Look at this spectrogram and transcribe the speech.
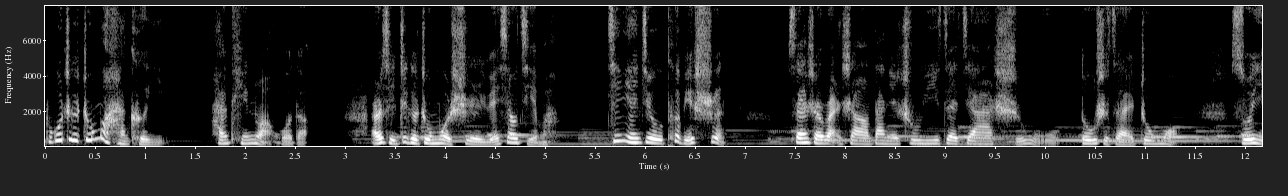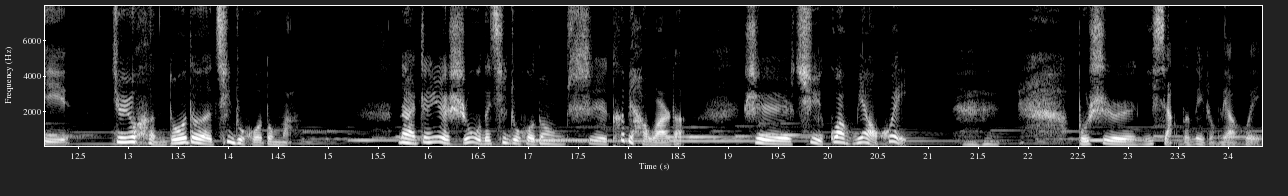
不过这个周末还可以，还挺暖和的，而且这个周末是元宵节嘛。今年就特别顺，三十晚上、大年初一再加十五都是在周末，所以就有很多的庆祝活动嘛。那正月十五的庆祝活动是特别好玩的，是去逛庙会，不是你想的那种庙会，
